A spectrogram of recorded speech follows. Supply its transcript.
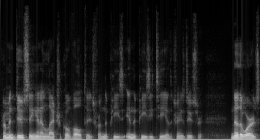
from inducing an electrical voltage from the P- in the PZT of the transducer. In other words,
